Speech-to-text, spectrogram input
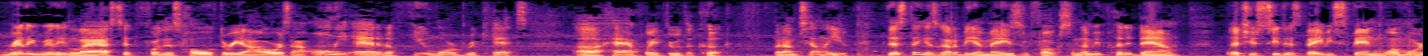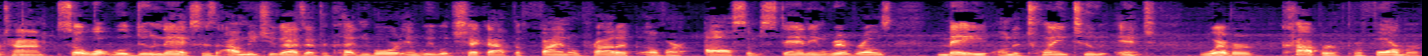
really, really lasted for this whole three hours. I only added a few more briquettes uh, halfway through the cook. But I'm telling you, this thing is going to be amazing, folks. So let me put it down, let you see this baby spin one more time. So what we'll do next is I'll meet you guys at the cutting board and we will check out the final product of our awesome standing rib roast made on the 22-inch Weber Copper Performer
